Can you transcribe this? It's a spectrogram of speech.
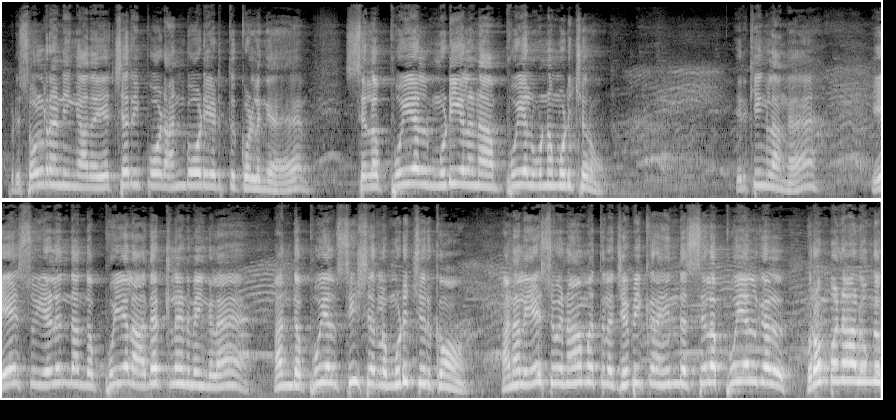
இப்படி சொல்றேன் நீங்க அதை எச்சரிப்போடு அன்போடு எடுத்துக்கொள்ளுங்க. சில புயல் முடியலைன்னா புயல் உன்ன முடிச்சிரும். இருக்கீங்களாங்க? இயேசு எழுந்து அந்த புயலை அதட்டலன்னு வைங்களேன். அந்த புயல் சீஷரில் முடிச்சிருக்கோம். ஆனால் இயேசுவின் நாமத்தில் ஜெபிக்கிறேன் இந்த சில புயல்கள் ரொம்ப நாள் உங்க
